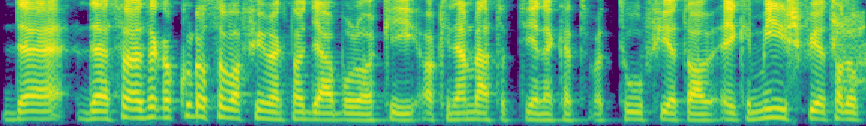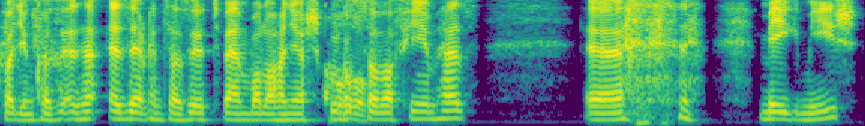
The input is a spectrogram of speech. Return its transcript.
De, de szóval ezek a Kuroszava filmek nagyjából, aki, aki nem látott ilyeneket, vagy túl fiatal, egyébként mi is fiatalok vagyunk az 1950 valahanyas Kuroszava oh. filmhez, még mi is,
